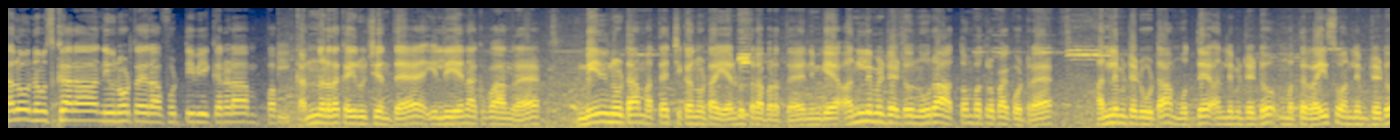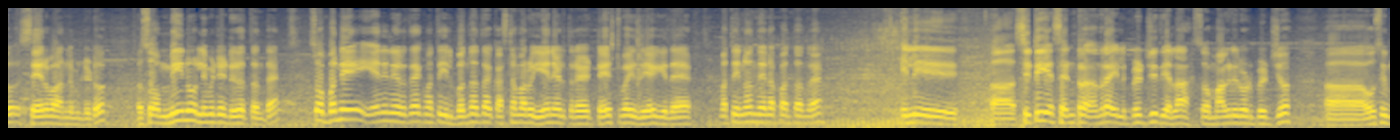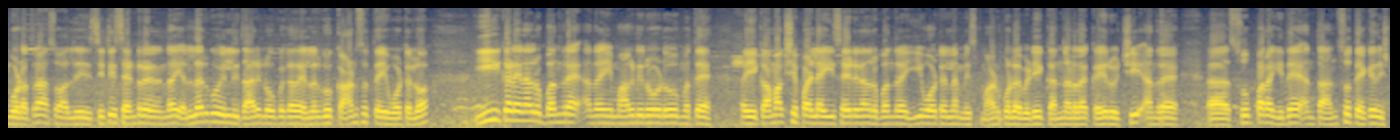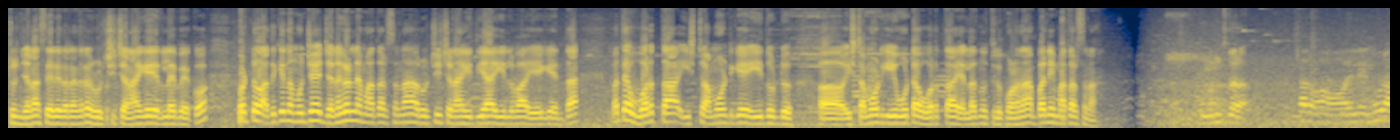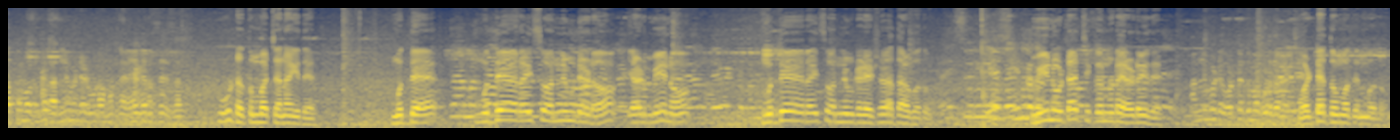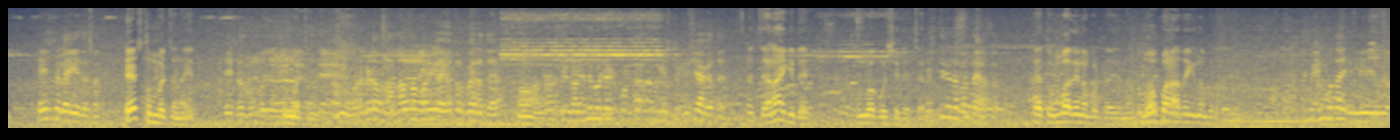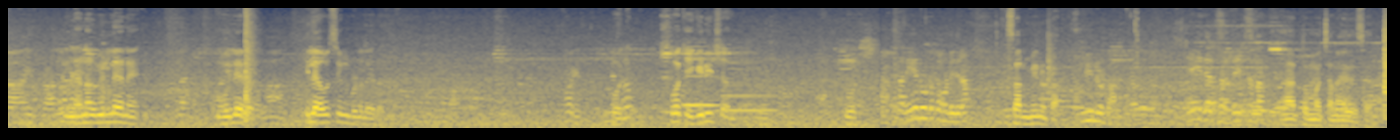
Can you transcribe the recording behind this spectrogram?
Hello, ನಮಸ್ಕಾರ. ನೀವು ನೋಡ್ತಾ ಇದ್ದೀರಾ ಫುಡ್ ಟಿವಿ ಕನ್ನಡ. ಕನ್ನಡದ ಕೈ ರುಚಿ ಅಂತೆ ಇಲ್ಲಿ ಏನಕ್ಕಪ್ಪ ಅಂದರೆ ಮೀನಿನ ಊಟ ಮತ್ತು ಚಿಕನ್ ಊಟ ಎರಡು ಥರ ಬರುತ್ತೆ. ನಿಮಗೆ ಅನ್ಲಿಮಿಟೆಡ್ ನೂರ ಹತ್ತೊಂಬತ್ತು ರೂಪಾಯಿ ಕೊಟ್ಟರೆ ಅನ್ಲಿಮಿಟೆಡ್ ಊಟ, ಮುದ್ದೆ ಅನ್ಲಿಮಿಟೆಡು ಮತ್ತು rice unlimited serve unlimited so ಮೀನು ಲಿಮಿಟೆಡ್ ಇರುತ್ತಂತೆ. ಸೊ ಬನ್ನಿ ಏನೇನಿರುತ್ತೆ ಮತ್ತು ಇಲ್ಲಿ ಬಂದಂಥ ಕಸ್ಟಮರು ಏನು ಹೇಳ್ತಾರೆ ಟೇಸ್ಟ್ ವೈಸ್ ಹೇಗಿದೆ, ಮತ್ತು ಇನ್ನೊಂದು ಏನಪ್ಪ ಅಂತಂದರೆ ಇಲ್ಲಿ ಸಿಟಿಯ ಸೆಂಟ್ರ್ ಅಂದರೆ ಇಲ್ಲಿ ಬ್ರಿಡ್ಜ್ ಇದೆಯಲ್ಲ so Magadi road bridge housing board ಹತ್ರ. ಸೊ ಅಲ್ಲಿ ಸಿಟಿ ಸೆಂಟ್ರಿಂದ ಎಲ್ಲರಿಗೂ ಇಲ್ಲಿ ದಾರಿಲಿ ಹೋಗ್ಬೇಕಾದ್ರೆ ಎಲ್ಲರಿಗೂ ಕಾಣಿಸುತ್ತೆ ಈ ಹೋಟೆಲು ಈ ಕಡೆ ಏನಾದರೂ ಬಂದರೆ, ಅಂದರೆ ಈ ಮಾಗಡಿ ರೋಡು ಮತ್ತು ಈ ಕಾಮಾಕ್ಷಿ ಪಾಳ್ಯ ಈ ಸೈಡ್ ಏನಾದರೂ ಬಂದರೆ ಈ ಹೋಟೆಲ್ನ ಮಿಸ್ ಮಾಡ್ಕೊಳ್ಳಬೇಡಿ. ಕನ್ನಡದ ಕೈ ರುಚಿ, ಅಂದರೆ ಸೂಪರಾಗಿದೆ ಅಂತ ಅನಿಸುತ್ತೆ. ಯಾಕೆಂದರೆ ಇಷ್ಟೊಂದು ಜನ ಸೇರಿದ್ದಾರೆ ಅಂದರೆ ರುಚಿ ಚೆನ್ನಾಗೇ ಇರಲೇಬೇಕು. ಬಟ್ ಅದಕ್ಕಿಂತ ಮುಂಚೆ ಜನಗಳನ್ನೇ ಮಾತಾಡ್ಸೋಣ, ರುಚಿ ಚೆನ್ನಾಗಿದೆಯಾ ಇಲ್ವಾ, ಹೇಗೆ ಅಂತ. ಮತ್ತು ವರ್ತಾ, ಇಷ್ಟು ಅಮೌಂಟ್ಗೆ ಈ ದುಡ್ಡು ಇಷ್ಟು ಅಮೌಂಟ್ಗೆ ಈ ಊಟ, ವರ್ತಾ ಎಲ್ಲದನ್ನೂ ತಿಳ್ಕೊಳ್ಳೋಣ. ಬನ್ನಿ, ಮಾತಾಡ್ಸೋಣ. ನಮಸ್ಕಾರ ಸರ್ ಇಲ್ಲಿ ನೂರ ಹತ್ತೊಂಬತ್ತು ರೂಪಾಯಿ ಅನ್ಲಿಮಿಟೆಡ್ ಊಟ ಕೊಡ್ತಾರೆ. ಹೇಗಿರುತ್ತೆ ಸರ್? ಊಟ ತುಂಬ ಚೆನ್ನಾಗಿದೆ. ಮುದ್ದೆ ಮುದ್ದೆ ರೈಸು ಅನ್ಲಿಮಿಟೆಡು ಎರಡು ಮೀನು ಮುದ್ದೆ ರೈಸು ಅನ್ಲಿಮಿಟೆಡ್ ಎಷ್ಟು ತಗೊಳ್ಬೋದು? ಮೀನು ಊಟ ಚಿಕನ್ ಊಟ ಎರಡೂ ಇದೆ. ಅನ್ಲಿಮಿಟೆಡ್ ಹೊಟ್ಟೆ ತುಂಬ ಕೊಡ್ತಾರೆ. ಹೊಟ್ಟೆ ತುಂಬ ತಿನ್ಬೋದು. ಟೇಸ್ಟ್ ಎಲ್ಲ ಹೇಗಿದೆ ಸರ್? ಟೇಸ್ಟ್ ತುಂಬ ಚೆನ್ನಾಗಿದೆ. ಟೇಸ್ಟ್ ತುಂಬ ತುಂಬ ಚೆನ್ನಾಗಿದೆ. ಈ ಹೊರಗಡೆ ಒಂದು ಅನ್ನ ಸಾಂಬಾರಿಗೆ ಐವತ್ತು ರೂಪಾಯಿ ಇರುತ್ತೆ. ಹಾಂ. ಈಗ ಅನ್ಲಿಮಿಟೆಡ್ ಕೊಟ್ಟರೆ ನಮಗೆ ಎಷ್ಟು ಖುಷಿ ಆಗುತ್ತೆ? ಚೆನ್ನಾಗಿದೆ. ತುಂಬ ಖುಷಿ ಇದೆ ಚೆನ್ನಾಗಿ ಎಷ್ಟಿಂದ ಬರ್ತಾ ಇದೆ ಸರ್? ಏ, ತುಂಬ ದಿನ ಬರ್ತಾ ಇದ್ದೀನಿ ಓಪನ್ ಆದಾಗಿಂದ ಬರ್ತಾ ಇದೆ ನಿಮ್ಗೆ ಹೆಂಗೆ ಗೊತ್ತಾಯ್ತು ಇಲ್ಲಿ ನಾವು ಇಲ್ಲೇನೆ. ನಾವು ಇಲ್ಲೇ ಇರೋದು ಇಲ್ಲೇ ಹೌಸಿಂಗ್ ಬಿಡಲೇ ಇರೋದು ಓಕೆ. ಓಕೆ ಗಿರೀಶ್ ಅಂತ. ಸರ್ ಏನು ಊಟ ತೊಗೊಂಡಿದ್ದೀರಾ? ಸರ್ ಮೀನುಟ ಮೀನು ಊಟ. ಹೇಗಿದೆ ಸರ್ ಟೇಸ್ಟ್ ಎಲ್ಲ? ತುಂಬ ಚೆನ್ನಾಗಿದೆ ಸರ್.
